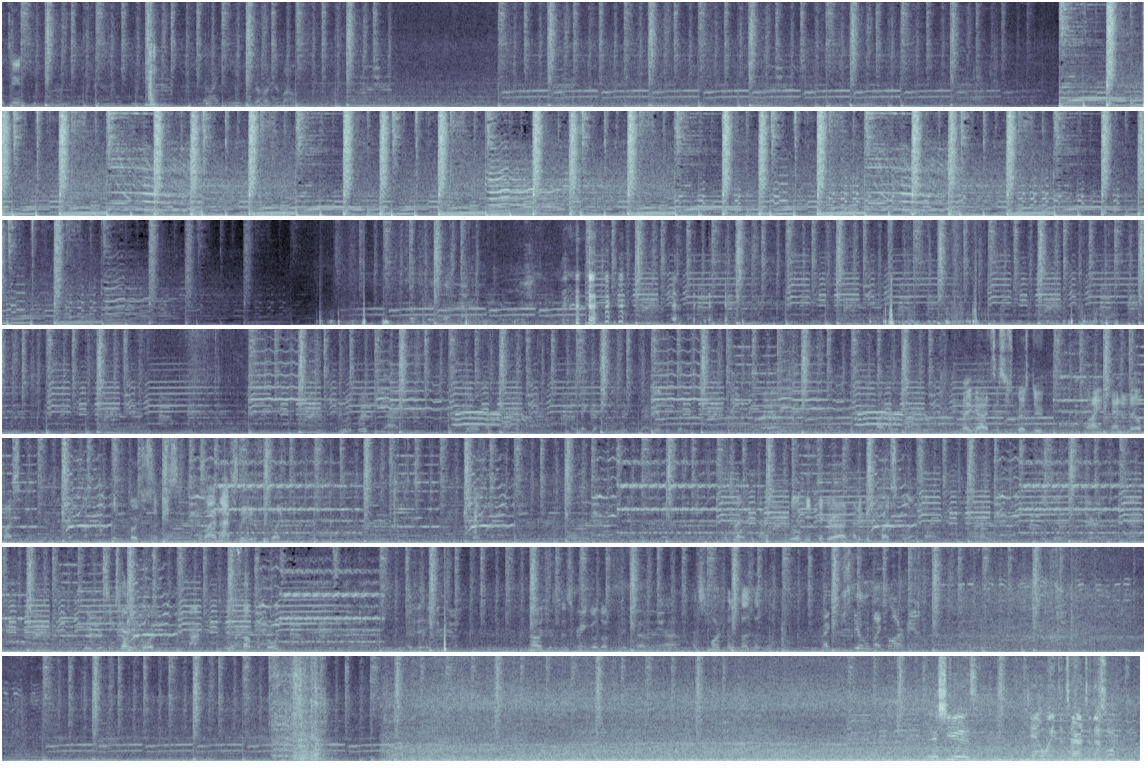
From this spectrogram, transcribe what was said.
Team. Hey guys, this is Chris Duke, buying Cannondale bicycle. With the purchase of these. Because I'm actually going to feel like Will he figure out how to get the bicycle inside? Hey, is this thing stop recording? Does it stop recording? Is it, is it counting? No, it's just the screen goes up to six battery. That's smart that it does that though. Thanks for stealing my car, man. She is. Can't wait to turn to this one.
